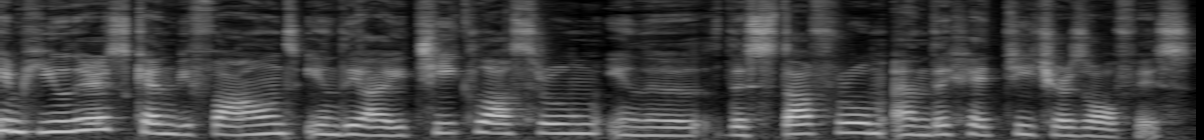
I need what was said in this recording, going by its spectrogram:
Computers can be found in the IT classroom, in the, the staff room and the head teacher's office.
